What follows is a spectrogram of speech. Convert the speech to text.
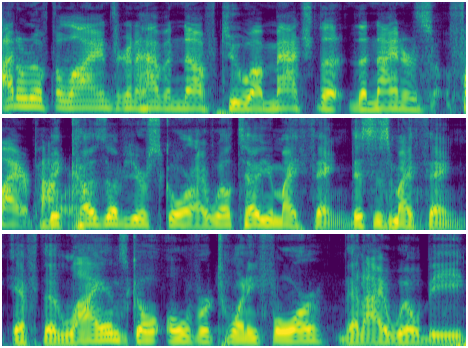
I don't know if the Lions are going to have enough to uh, match the, the Niners' firepower. Because of your score, I will tell you my thing. This is my thing. If the Lions go over 24, then I will be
